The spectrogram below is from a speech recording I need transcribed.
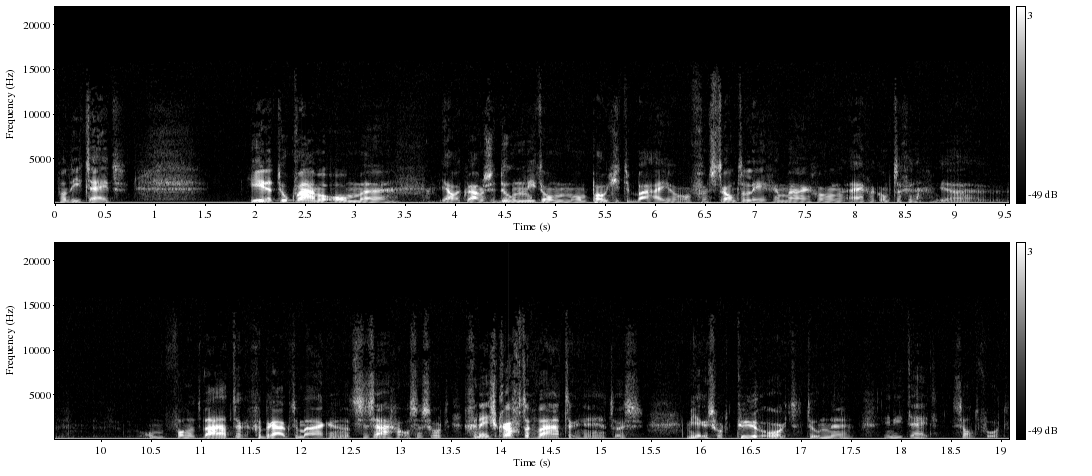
van die tijd hier naartoe kwamen om... Uh, ja, wat kwamen ze doen? Niet om, om een pootje te baaien of een strand te liggen, maar gewoon eigenlijk om te, ja, om van het water gebruik te maken. Dat ze zagen als een soort geneeskrachtig water. Hè. Het was meer een soort kuuroord toen uh, in die tijd, Zandvoort.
